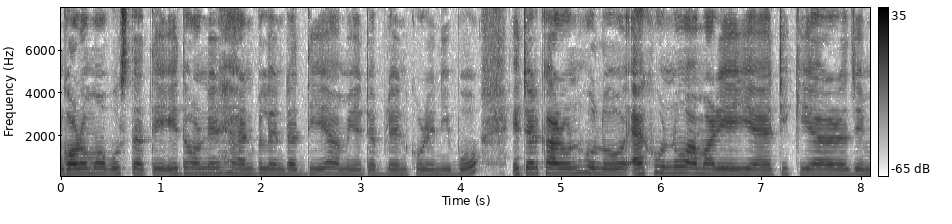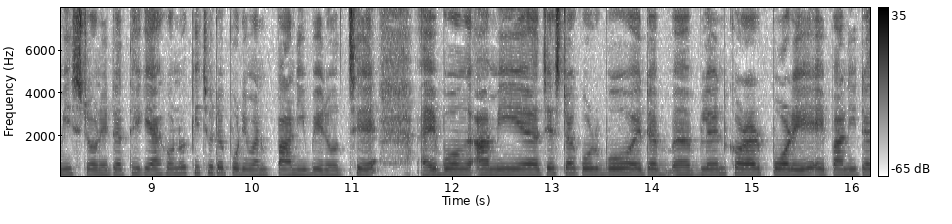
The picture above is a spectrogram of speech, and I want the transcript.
গরম অবস্থাতে এ ধরনের হ্যান্ড ব্লেন্ডার দিয়ে আমি এটা ব্লেন্ড করে নিব। এটার কারণ হলো এখনও আমার এই টিকিয়ার যে মিশ্রণ এটা থেকে এখনও কিছুটা পরিমাণ পানি বেরোচ্ছে এবং আমি চেষ্টা করব এটা ব্লেন্ড করার পরে এই পানিটা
